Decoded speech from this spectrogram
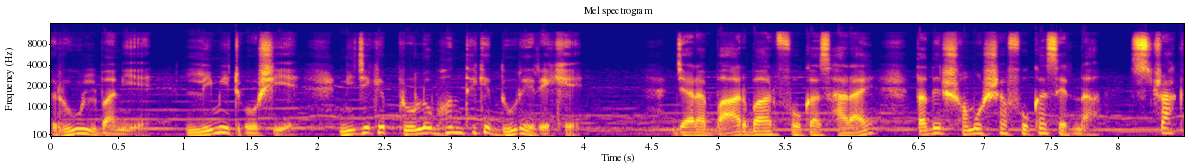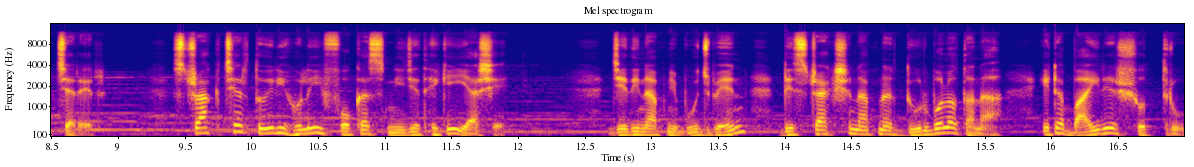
রুল বানিয়ে। লিমিট বসিয়ে নিজেকে প্রলোভন থেকে দূরে রেখে। যারা বারবার ফোকাস হারায়, তাদের সমস্যা ফোকাসের না, স্ট্রাকচারের। স্ট্রাকচার তৈরি হলেই ফোকাস নিজে থেকেই আসে। যেদিন আপনি বুঝবেন, ডিস্ট্রাকশন আপনার দুর্বলতা না, এটা বাইরের শত্রু।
